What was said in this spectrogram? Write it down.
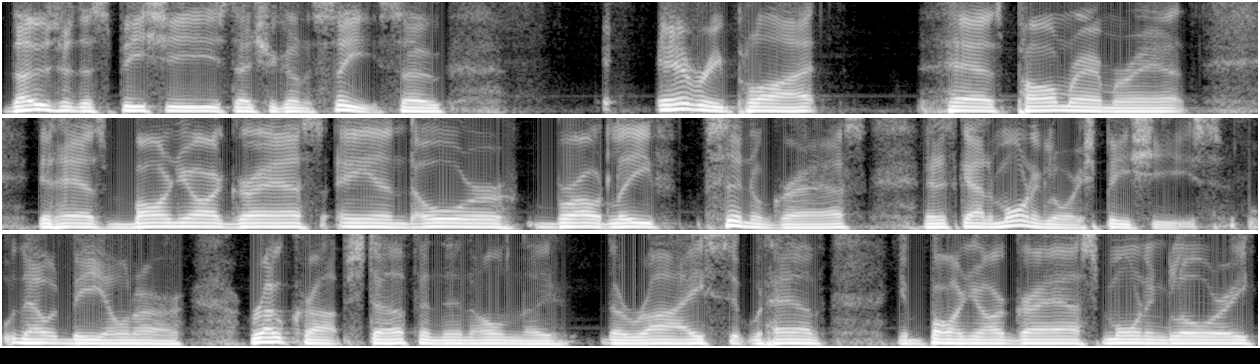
those are the species that you're going to see. So every plot has palm amaranth. It has barnyard grass and or broadleaf signalgrass, and it's got a morning glory species. That would be on our row crop stuff, and then on the, the rice, it would have your barnyard grass, morning glory,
